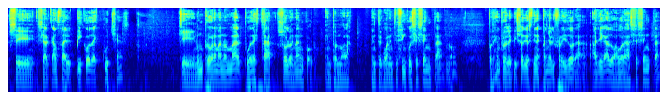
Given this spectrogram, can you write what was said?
se, se alcanza el pico de escuchas que en un programa normal puede estar solo en Anchor en torno a las entre 45 y 60, ¿no? Por ejemplo, el episodio Cine Español y Freidora ha llegado ahora a 60,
